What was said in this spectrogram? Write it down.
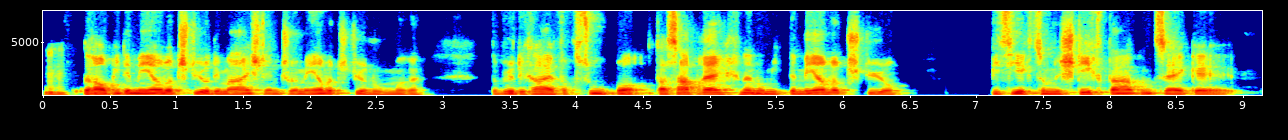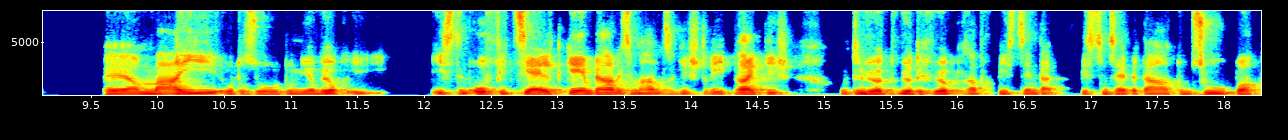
Mhm. Oder auch bei der Mehrwertsteuer. Die meisten haben schon eine Mehrwertsteuernummer. Da würde ich einfach super das abrechnen und mit der Mehrwertsteuer bis jetzt zu einem Stichtag und sagen, per Mai oder so, du ihr wirklich, ist dann offiziell die GmbH, wie es im Handelsregister eingetragen ist. Und dann würde, würde ich wirklich einfach bis, zum, bis zum selben Datum super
